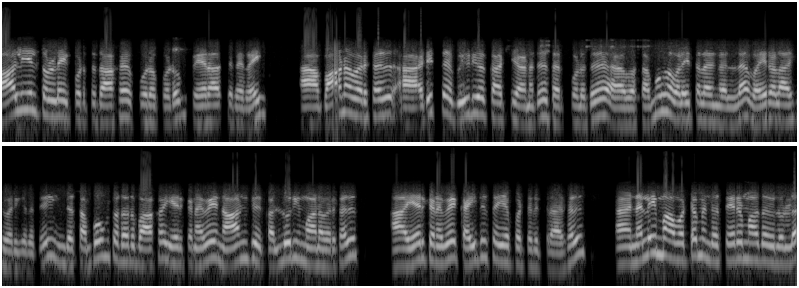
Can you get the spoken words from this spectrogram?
பாலியல் தொல்லை கொடுத்ததாக கூறப்படும் பேராசிரியரை மாணவர்கள் அடித்த வீடியோ காட்சியானது தற்பொழுது சமூக வலைதளங்கள்ல வைரலாகி வருகிறது. இந்த சம்பவம் தொடர்பாக ஏற்கனவே நான்கு கல்லூரி மாணவர்கள் ஏற்கனவே கைது செய்யப்பட்டிருக்கிறார்கள். நெல்லை மாவட்டம் இந்த சேரமாதவில் உள்ள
